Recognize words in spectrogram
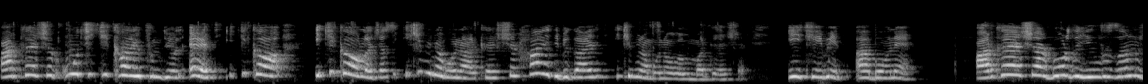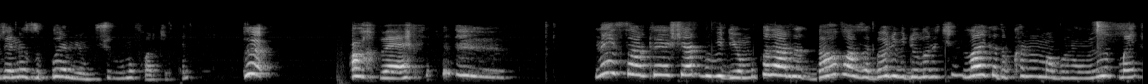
Arkadaşlar Umut 2K yapın diyor. Evet 2K 2K olacağız. 2000 abone arkadaşlar. Haydi bir gayret 2000 abone olalım arkadaşlar. 2000 abone. Arkadaşlar bu arada yıldızların üzerine zıplayamıyormuşuz. Bunu fark ettim. Hı. Ah be. Neyse arkadaşlar bu videom bu kadardı. Daha fazla böyle videolar için like atıp kanalıma abone olmayı unutmayın.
